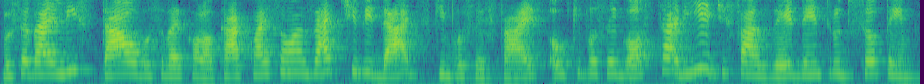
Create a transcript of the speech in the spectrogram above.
você vai listar ou você vai colocar quais são as atividades que você faz ou que você gostaria de fazer dentro do seu tempo.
